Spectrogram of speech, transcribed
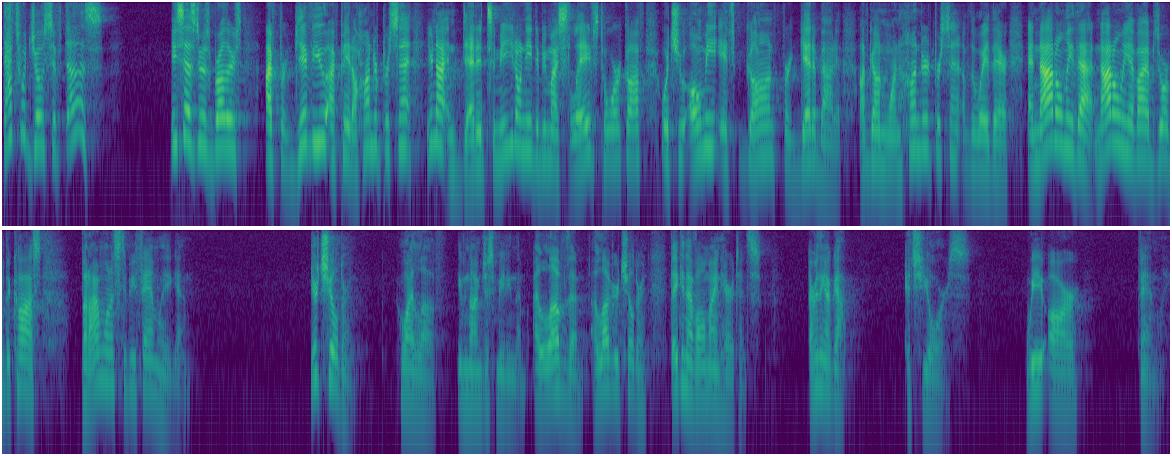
that's what Joseph does. He says to his brothers, I forgive you. I've paid 100%. You're not indebted to me. You don't need to be my slaves to work off what you owe me. It's gone. Forget about it. I've gone 100% of the way there. And not only that, not only have I absorbed the cost, but I want us to be family again. Your children, who I love, even though I'm just meeting them, I love them. I love your children. They can have all my inheritance. Everything I've got, it's yours. We are family.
